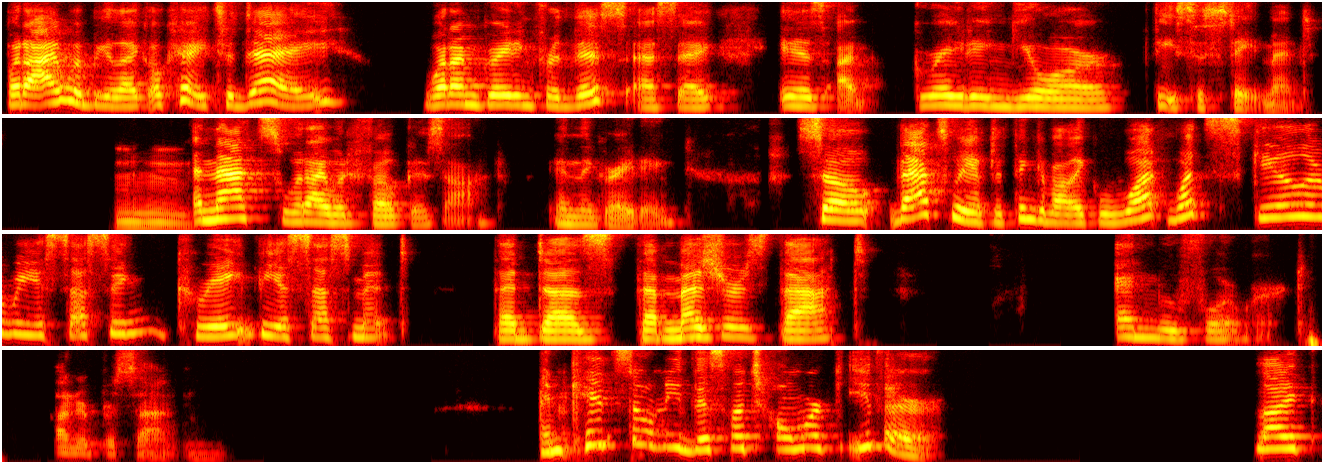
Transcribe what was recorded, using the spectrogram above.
But I would be like, okay, today, what I'm grading for this essay is I'm grading your thesis statement. Mm-hmm. And that's what I would focus on in the grading. So that's what we have to think about. Like what what skill are we assessing? Create the assessment that does that measures that and move forward. 100%. And kids don't need this much homework either. Like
